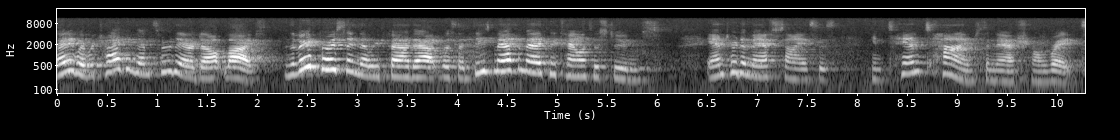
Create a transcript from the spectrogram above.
Anyway, we're tracking them through their adult lives. And the very first thing that we found out was that these mathematically talented students enter the math sciences in 10 times the national rate.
